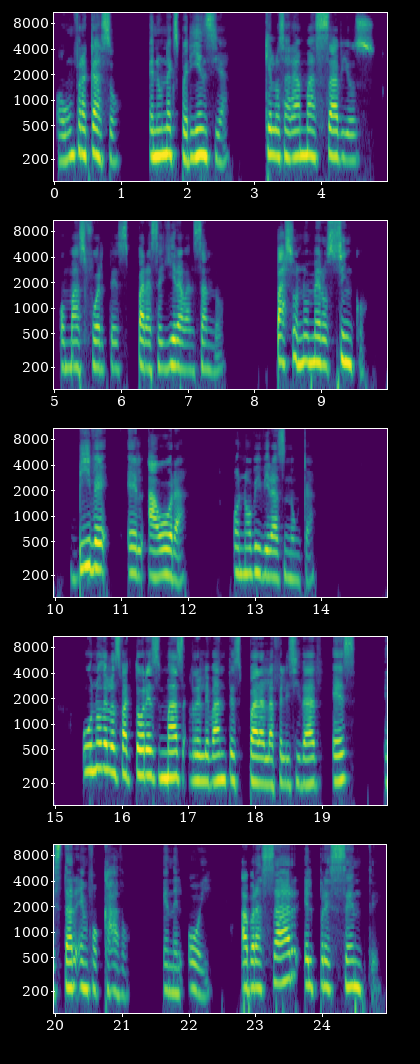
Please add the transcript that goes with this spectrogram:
o un fracaso en una experiencia que los hará más sabios o más fuertes para seguir avanzando. Paso número 5. Vive el ahora o no vivirás nunca. Uno de los factores más relevantes para la felicidad es estar enfocado en el hoy, abrazar el presente,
